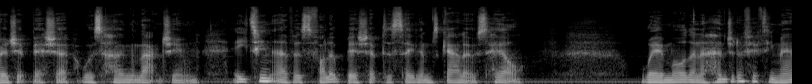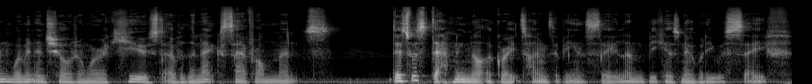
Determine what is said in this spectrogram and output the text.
Bridget Bishop, was hung that June. 18 others followed Bishop to Salem's Gallows Hill, where more than 150 men, women, and children were accused over the next several months. This was definitely not a great time to be in Salem because nobody was safe.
